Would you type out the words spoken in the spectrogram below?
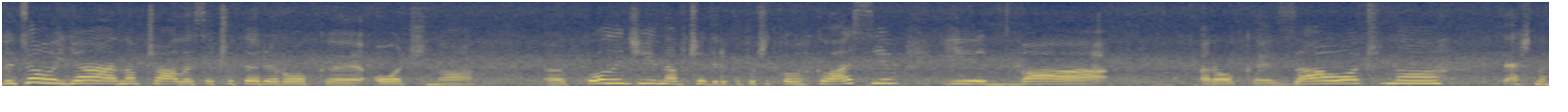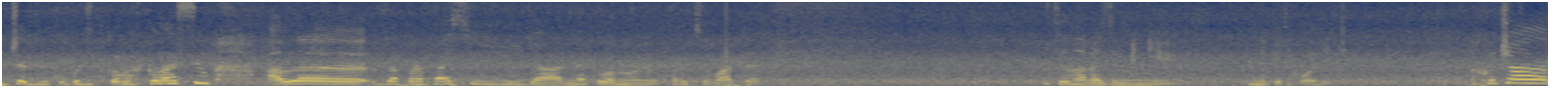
До цього я навчалася 4 роки очно е, в коледжі на вчительку початкових класів і 2 роки заочно теж на вчительку початкових класів, але за професією я не планую працювати. Це наразі мені не підходить. Хоча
